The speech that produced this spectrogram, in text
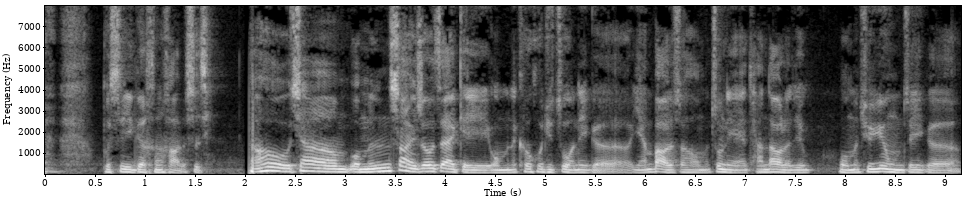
不是一个很好的事情。然后像我们上一周在给我们的客户去做那个研报的时候，我们重点也谈到了，就我们去用这个。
